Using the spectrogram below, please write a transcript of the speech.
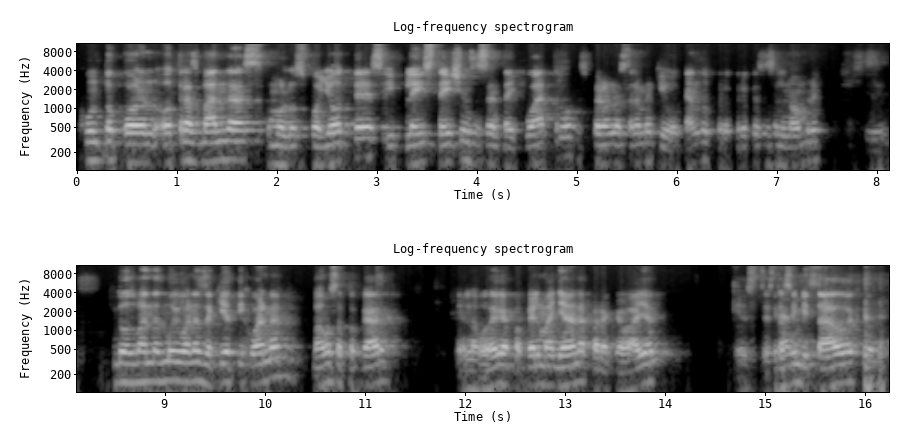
junto con otras bandas como Los Coyotes y PlayStation 64. Espero no estarme equivocando, pero creo que ese es el nombre. Dos bandas muy buenas de aquí a Tijuana. Vamos a tocar en la bodega de papel mañana para que vayan. Este, estás invitado, Héctor.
